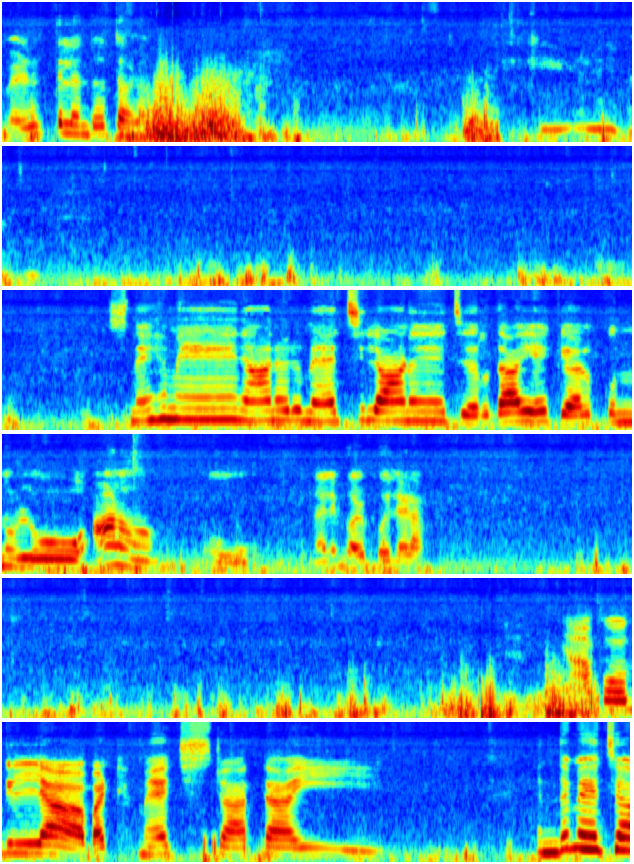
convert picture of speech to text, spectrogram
വെള്ളത്തിൽ എന്തോ തളം സ്നേഹമേ ഞാനൊരു മാച്ചിലാണ്. ചെറുതായേ കേൾക്കുന്നുള്ളൂ. ആണോ? ഓ എന്നാലും കുഴപ്പമില്ലടാ ഞാൻ പോകില്ല. ബട്ട് മാച്ച് സ്റ്റാർട്ടായി എന്ത് മാച്ചാ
